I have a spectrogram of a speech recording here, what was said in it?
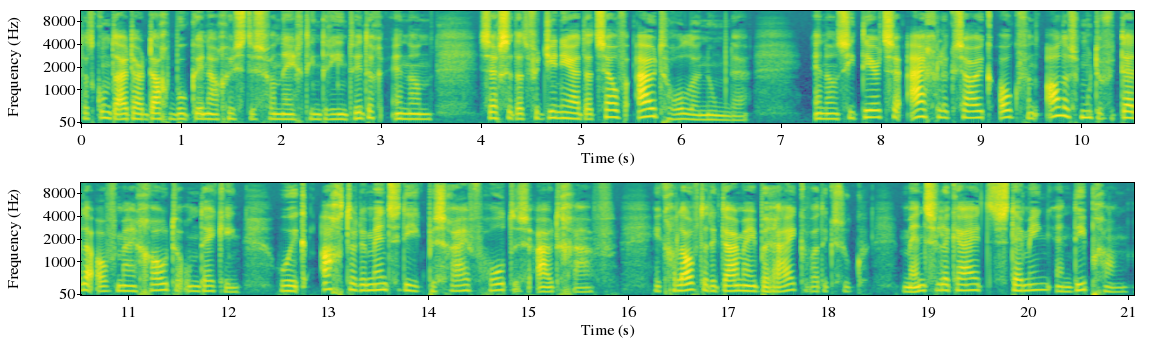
Dat komt uit haar dagboek in augustus van 1923. En dan zegt ze dat Virginia dat zelf uithollen noemde. En dan citeert ze: Eigenlijk zou ik ook van alles moeten vertellen over mijn grote ontdekking. Hoe ik achter de mensen die ik beschrijf holtes uitgraaf. Ik geloof dat ik daarmee bereik wat ik zoek: menselijkheid, stemming en diepgang.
